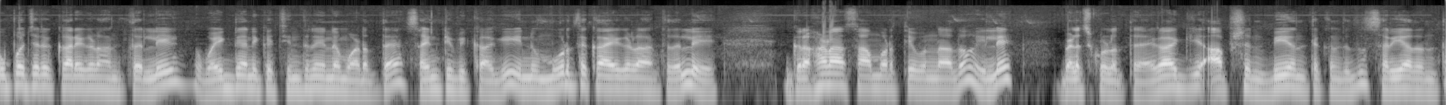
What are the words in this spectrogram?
ಔಪಚಾರಿಕ ಕಾರ್ಯಗಳ ಹಂತದಲ್ಲಿ ವೈಜ್ಞಾನಿಕ ಚಿಂತನೆಯನ್ನು ಮಾಡುತ್ತೆ. ಸೈಂಟಿಫಿಕ್ ಆಗಿ ಇನ್ನು ಮೂರ್ತ ಕಾಯಗಳ ಹಂತದಲ್ಲಿ ಗ್ರಹಣ ಸಾಮರ್ಥ್ಯವನ್ನು ಅದು ಇಲ್ಲಿ ಬೆಳೆಸ್ಕೊಳ್ಳುತ್ತೆ. ಹಾಗಾಗಿ ಆಪ್ಷನ್ ಬಿ ಅಂತಕ್ಕಂಥದ್ದು ಸರಿಯಾದಂಥ,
